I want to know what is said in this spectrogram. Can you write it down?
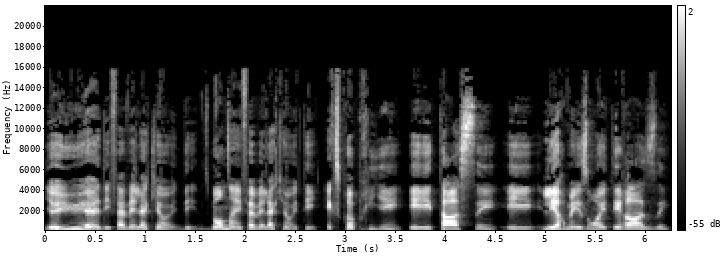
il y a eu euh, des favelas qui ont des- du monde dans les favelas qui ont été expropriés et tassés et leurs maisons ont été rasées.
